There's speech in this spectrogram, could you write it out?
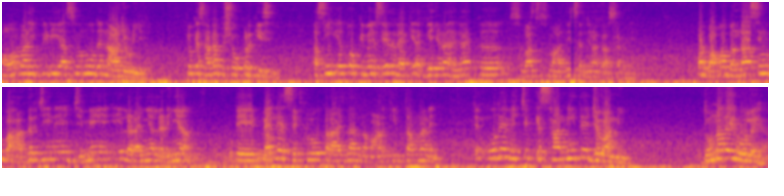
ਆਉਣ ਵਾਲੀ ਪੀੜ੍ਹੀ ਆ, ਅਸੀਂ ਉਹਨੂੰ ਉਹਦੇ ਨਾਲ ਜੋੜੀਏ। ਕਿਉਂਕਿ ਸਾਡਾ ਪਿਛੋਕੜ ਕੀ ਸੀ? ਅਸੀਂ ਇਹ ਤੋਂ ਕਿਵੇਂ ਸੇਧ ਲੈ ਕੇ ਅੱਗੇ ਜਿਹੜਾ ਹੈਗਾ ਇੱਕ ਸਵਸਥ ਸਮਾਜ ਦੀ ਸਿਰਜਣਾ ਕਰ ਸਕਦੇ ਹਾਂ। ਪਰ ਬਾਬਾ ਬੰਦਾ ਸਿੰਘ ਬਹਾਦਰ ਜੀ ਨੇ ਜਿਵੇਂ ਇਹ ਲੜਾਈਆਂ ਲੜੀਆਂ ਤੇ ਪਹਿਲੇ ਸਿੱਖ ਲੋਕ ਰਾਜ ਦਾ ਨਿਰਮਾਣ ਕੀਤਾ ਉਹਨਾਂ ਨੇ ਤੇ ਉਹਦੇ ਵਿੱਚ ਕਿਸਾਨੀ ਤੇ ਜਵਾਨੀ ਦੋਨਾਂ ਦਾ ਹੀ ਰੋਲ ਰਿਹਾ।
